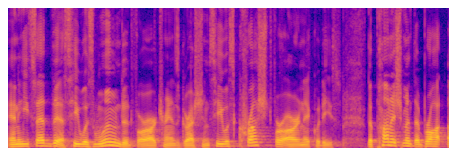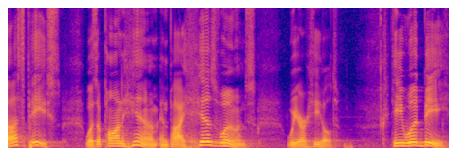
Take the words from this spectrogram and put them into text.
And he said this He was wounded for our transgressions, He was crushed for our iniquities. The punishment that brought us peace was upon Him, and by His wounds we are healed. He would be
